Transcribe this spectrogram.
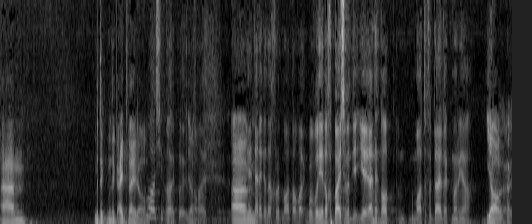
Ehm um, moet ek moet ek uitwy daarop. Ja, as jy wil. Ja. Ehm um, jy eintlik in 'n groot mate, maar ek wil jy nog bys want jy, eintlik nog mate verduidelik, maar ja. Ja, uh,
